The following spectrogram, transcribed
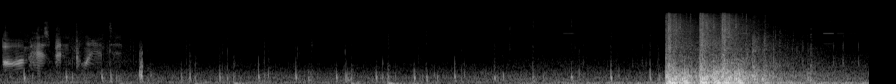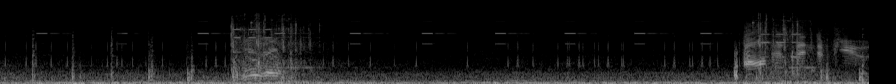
Bomb has been planted. Using. Bomb has been defused.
